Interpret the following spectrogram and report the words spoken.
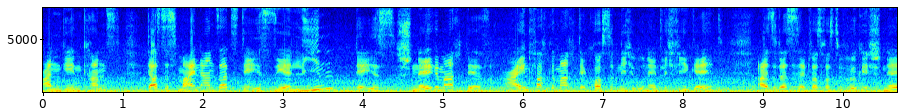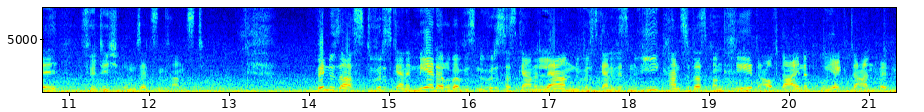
angehen kannst. Das ist mein Ansatz. Der ist sehr lean, der ist schnell gemacht, der ist einfach gemacht, der kostet nicht unendlich viel Geld. Also das ist etwas, was du wirklich schnell für dich umsetzen kannst. Wenn du sagst, du würdest gerne mehr darüber wissen, du würdest das gerne lernen, du würdest gerne wissen, wie kannst du das konkret auf deine Projekte anwenden,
